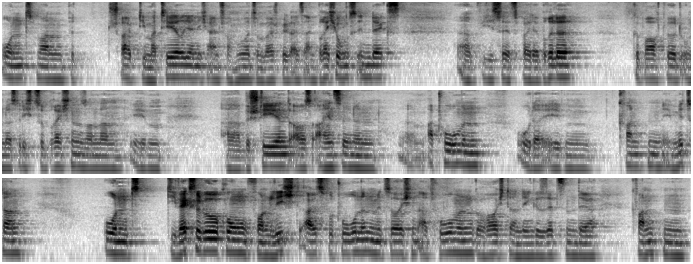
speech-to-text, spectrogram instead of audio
und man beschreibt die Materie nicht einfach nur zum Beispiel als ein Brechungsindex, äh, wie es jetzt bei der Brille gebraucht wird, um das Licht zu brechen, sondern eben äh, bestehend aus einzelnen äh, Atomen oder eben Quantenemittern. Und die Wechselwirkung von Licht als Photonen mit solchen Atomen gehorcht dann den Gesetzen der Quanten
